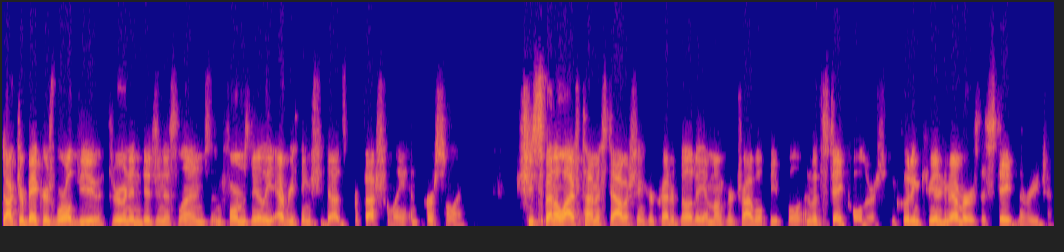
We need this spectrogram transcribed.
Dr. Baker's worldview through an Indigenous lens informs nearly everything she does professionally and personally. She spent a lifetime establishing her credibility among her tribal people and with stakeholders, including community members, the state, and the region.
